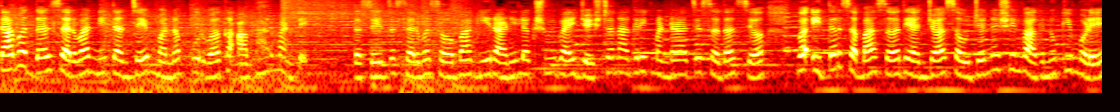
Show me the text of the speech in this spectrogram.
त्याबद्दल सर्वांनी त्यांचे मनपूर्वक आभार मानले. तसेच सर्व सहभागी राणी लक्ष्मीबाई ज्येष्ठ नागरिक मंडळाचे सदस्य व इतर सभासद यांच्या सौजन्यशील वागणुकीमुळे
